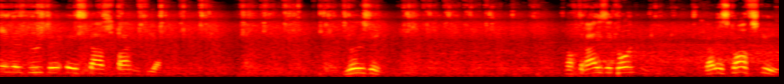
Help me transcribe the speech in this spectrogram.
Meine Güte, ist das spannend hier. Lösing. Noch drei Sekunden. Waleskowski.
